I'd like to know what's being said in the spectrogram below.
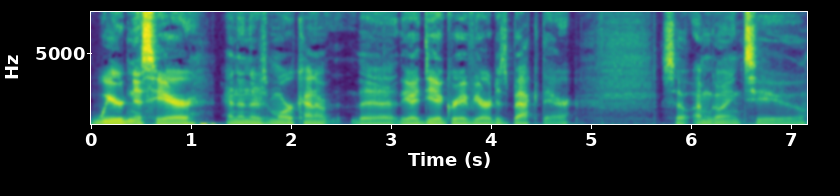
weirdness here and then there's more kind of the the idea graveyard is back there. So I'm going to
